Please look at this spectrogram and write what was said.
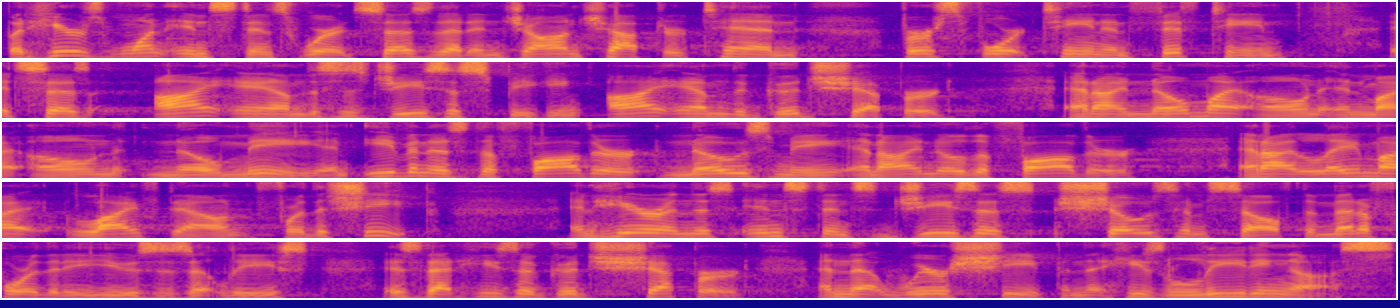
but here's one instance where it says that in John chapter 10, verse 14 and 15, it says, I am, this is Jesus speaking, I am the good shepherd, and I know my own, and my own know me. And even as the Father knows me, and I know the Father, and I lay my life down for the sheep. And here in this instance, Jesus shows himself, the metaphor that he uses at least, is that he's a good shepherd and that we're sheep and that he's leading us.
